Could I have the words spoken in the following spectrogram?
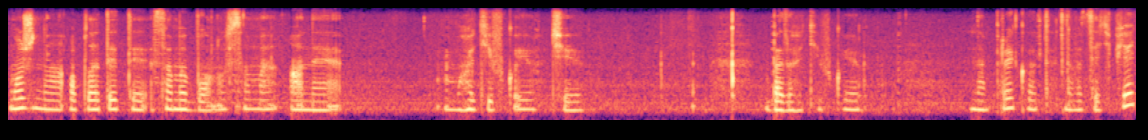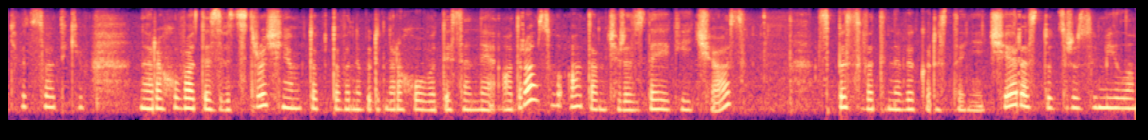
можна оплатити саме бонусами, а не готівкою чи безготівкою. Наприклад, 25%. Нарахувати з відстроченням, тобто вони будуть нараховуватися не одразу, а там через деякий час. Списувати невикористані через, тут зрозуміло,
